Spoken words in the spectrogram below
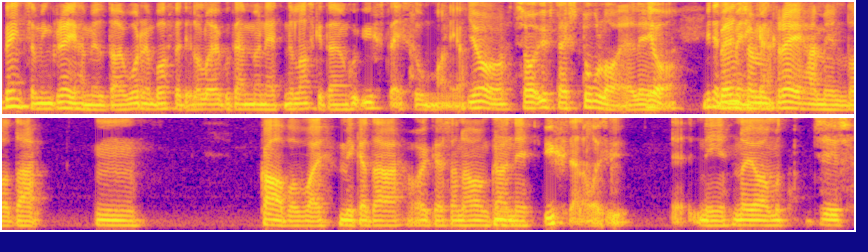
Benjamin Grahamilla tai Warren Buffettilla ollut joku tämmöinen, että ne lasketaan jonkun yhteissumman? Ja... Joo, se on yhteistulo, eli Joo. Miten se Benjamin menikään? Grahamin tota, mm, kaavo vai mikä tämä oikea sana onkaan. Mm, niin, yhtälö olisi. Niin, no joo, mutta siis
